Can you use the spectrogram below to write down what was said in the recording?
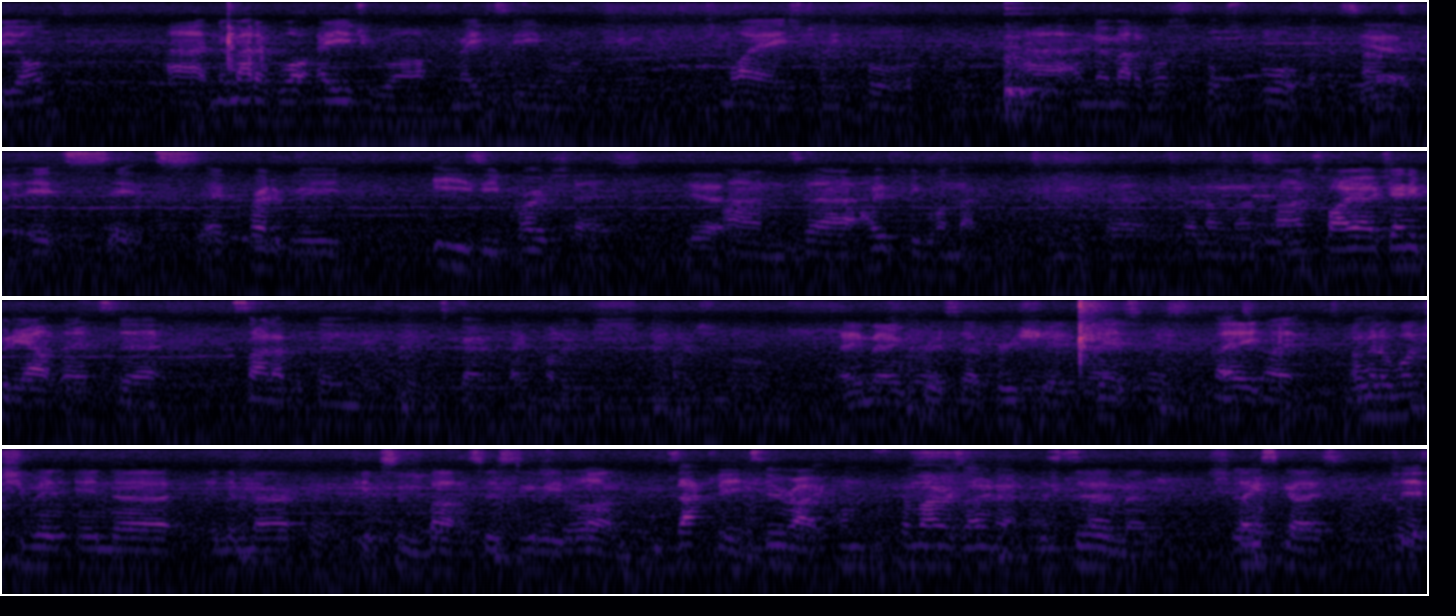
beyond. Uh, no matter what age you are, from 18 or to my age, 24, uh, and no matter what sport, sport at the sounds Yeah. of it, it's it's an incredibly easy process, Yeah. and uh, hopefully one that can continue for, for a long, long time. So I urge anybody out there to sign up with them if you're looking to go play college college sport. Hey man, Chris, I appreciate it. man. Cheers, Chris. Hey, Thanks. I'm gonna watch you in in, uh, in America, kick some butts. This is gonna be fun. Exactly, too right. Come, come Arizona. Let's do it, man. Sure. Thanks, guys. Cheers.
